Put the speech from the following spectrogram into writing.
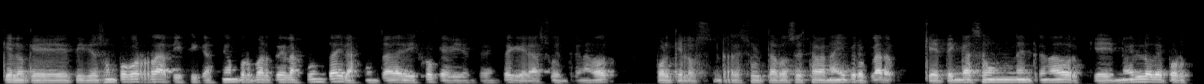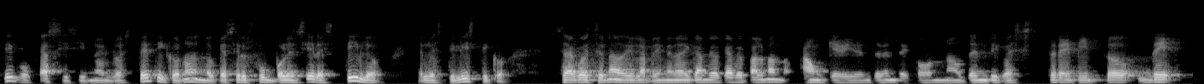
que lo que pidió es un poco ratificación por parte de la Junta y la Junta le dijo que evidentemente que era su entrenador porque los resultados estaban ahí, pero claro, que tengas a un entrenador que no es lo deportivo casi, sino en lo estético, ¿no? En lo que es el fútbol en sí, el estilo, en lo estilístico, se ha cuestionado y es la primera de cambio que abre palmando, aunque evidentemente con un auténtico estrepito de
